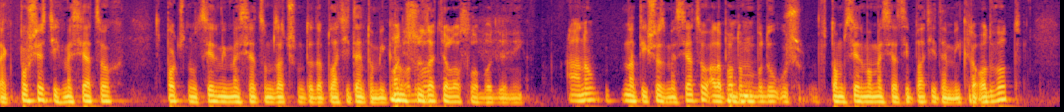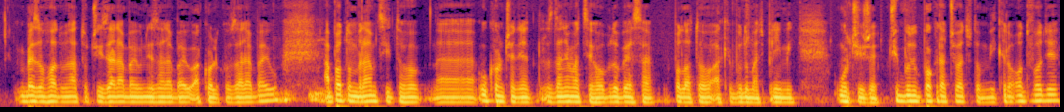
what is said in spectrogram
tak po 6 mesiacoch počnú 7 mesiacom začnú teda platiť tento mikroodvod. Oni sú zatiaľ oslobodení. Áno, na tých 6 mesiacov, ale potom uh-huh. budú už v tom 7 mesiaci platiť ten mikroodvod bez ohľadu na to, či zarábajú, nezarábajú a koľko zarábajú. A potom v rámci toho uh, ukončenia zdaňovacieho obdobia sa podľa toho, aké budú mať príjmy, určí, že či budú pokračovať v tom mikroodvode,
